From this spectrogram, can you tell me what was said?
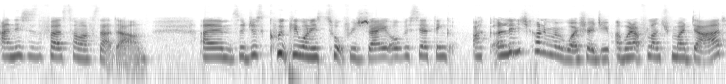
and this is the first time I've sat down. Um, so just quickly wanted to talk through today. Obviously, I think, I, I, literally can't remember what I showed you. I went out for lunch with my dad,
